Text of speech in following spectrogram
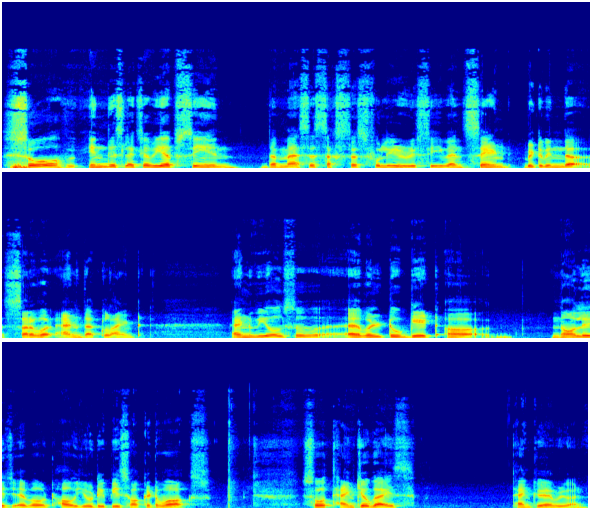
So in this lecture, we have seen the message successfully receive and send between the server and the client. And we also able to get uh, knowledge about how UDP socket works. So thank you guys. Thank you, everyone.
